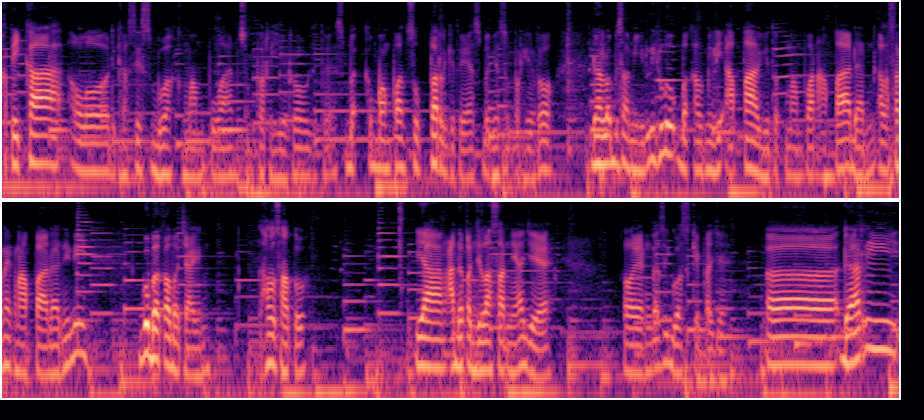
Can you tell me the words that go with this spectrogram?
ketika lo dikasih sebuah kemampuan superhero gitu ya, kemampuan super gitu ya sebagai superhero, dan lo bisa milih lo bakal milih apa gitu, kemampuan apa dan alasannya kenapa. Dan ini gue bakal bacain satu-satu yang ada penjelasannya aja ya kalau yang enggak sih gue skip aja uh, dari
